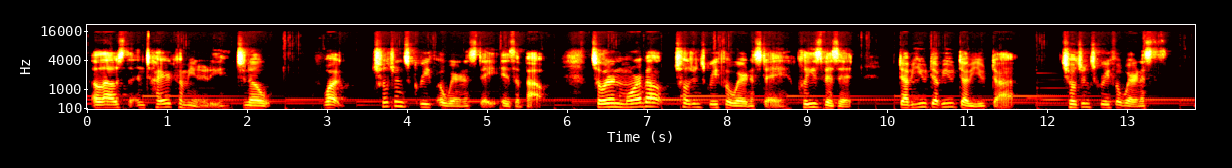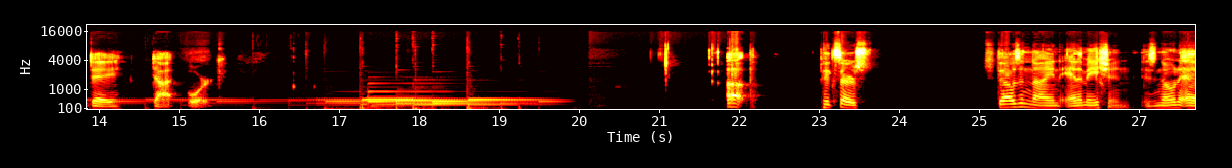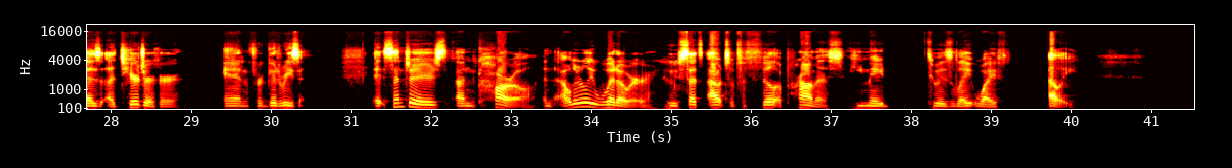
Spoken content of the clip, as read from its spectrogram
allows the entire community to know what Children's Grief Awareness Day is about. To learn more about Children's Grief Awareness Day, please visit www.children'sgriefawarenessday.org. Up, Pixar's 2009 animation, is known as a tearjerker, and for good reason. It centers on Carl, an elderly widower who sets out to fulfill a promise he made to his late wife, Ellie.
